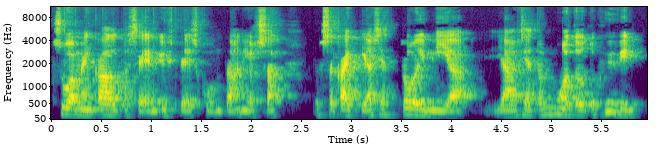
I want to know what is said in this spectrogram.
Suomen kaltaiseen yhteiskuntaan, jossa, jossa kaikki asiat toimii ja, ja asiat on muotoiltu hyvin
